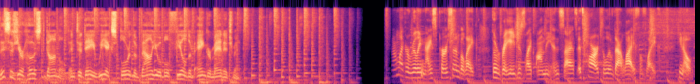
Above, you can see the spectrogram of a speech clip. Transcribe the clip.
This is your host Donald and today we explore the valuable field of anger management. Like a really nice person, but like the rage is like on the inside. It's hard to live that life of like, you know,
